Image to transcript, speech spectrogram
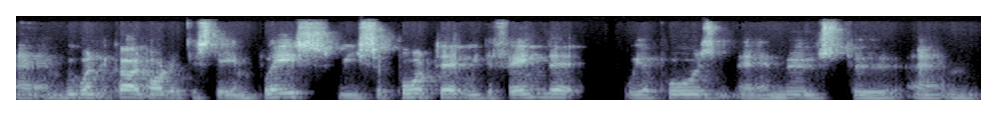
Um, we want the current order to stay in place. We support it. We defend it. We oppose uh, moves to um,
